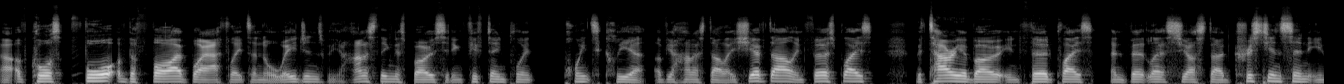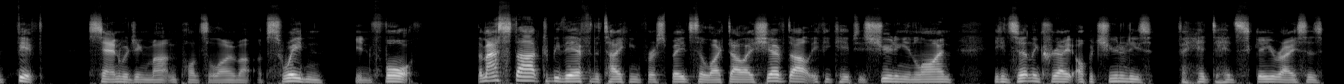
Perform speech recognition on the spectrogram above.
Uh, of course, four of the five biathletes are Norwegians, with Johannes Thingnes Bø sitting 15 point, points clear of Johannes Dale Skjevdal in first place, with Tarjei Bø in third place and Vetle Sjåstad Christiansen in fifth, sandwiching Martin Ponsiluoma of Sweden in fourth. The mass start could be there for the taking for a speedster like Dale Skjevdal if he keeps his shooting in line. He can certainly create opportunities for head to head ski races,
